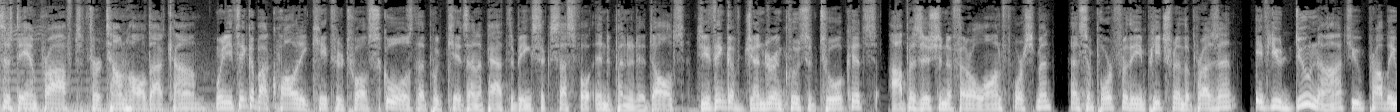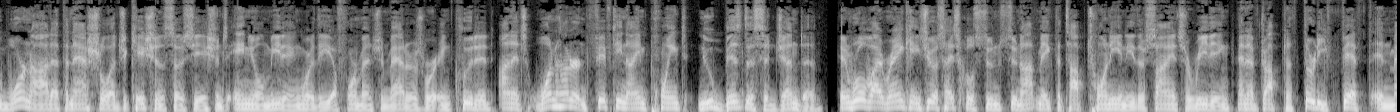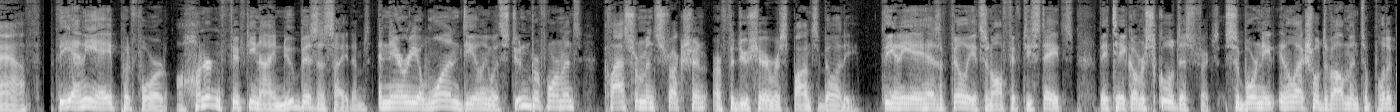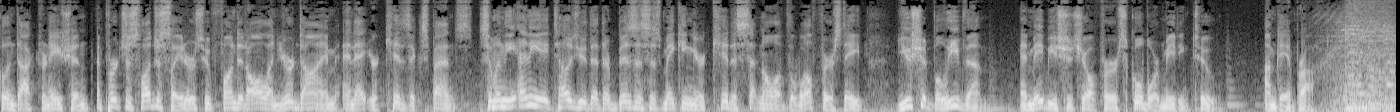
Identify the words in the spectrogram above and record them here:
This is Dan Proft for townhall.com. When you think about quality K through 12 schools that put kids on a path to being successful independent adults, do you think of gender inclusive toolkits, opposition to federal law enforcement, and support for the impeachment of the president? If you do not, you probably were not at the National Education Association's annual meeting where the aforementioned matters were included on its 159 point new business agenda. In worldwide rankings, U.S. high school students do not make the top 20 in either science or reading and have dropped to 35th in math. The NEA put forward 159 new business items in Area 1 dealing with student performance, classroom instruction, or fiduciary responsibility. The NEA has affiliates in all 50 states. They take over school districts, subordinate intellectual development to political indoctrination, and purchase legislators who fund it all on your dime and at your kid's expense. So when the NEA tells you that their business is making your kid a sentinel of the welfare state, you should believe them. And maybe you should show up for a school board meeting too. I'm Dan Proft.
